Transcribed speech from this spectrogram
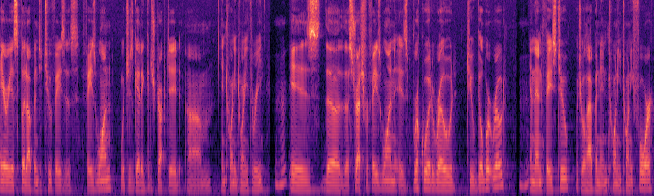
area is split up into two phases. Phase one, which is getting constructed um, in 2023, mm-hmm. is the the stretch for phase one is Brookwood Road to Gilbert Road, mm-hmm. and then phase two, which will happen in 2024,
